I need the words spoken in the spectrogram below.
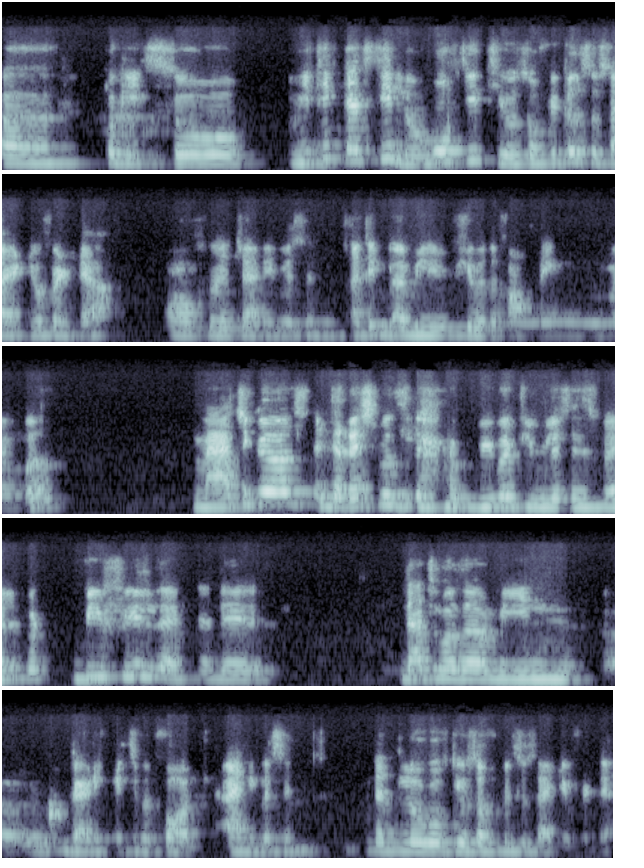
Uh, okay, so we think that's the logo of the Theosophical Society of India, of which Annie was, in, I think, I believe she was the founding member. Match Girls and the rest was, we were clueless as well, but we feel that they, that was our main guiding principle for Annie Besant, the logo of Theosophical Society of India.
